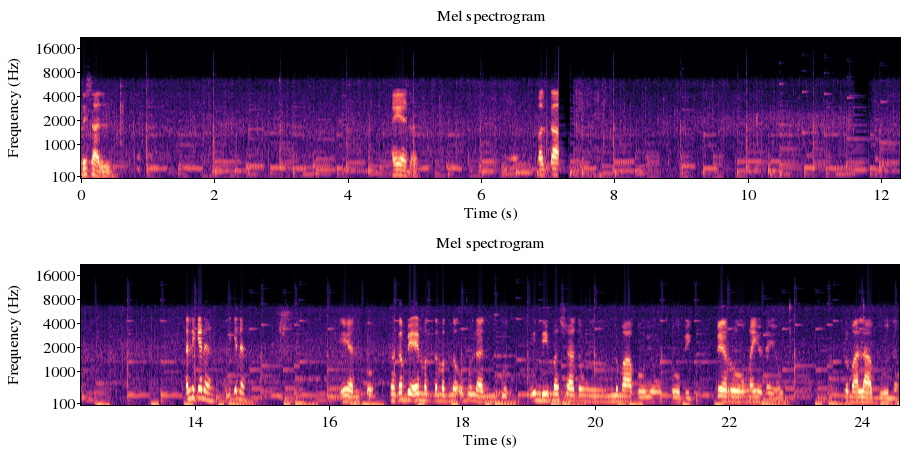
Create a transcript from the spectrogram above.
Rizal. Ayan oh. Pagka Halika na, halika na. Ayan po. Kagabi ay magdamag na umulan, but hindi masyadong lumabo yung tubig. Pero ngayon ay oh, lumalabo na.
